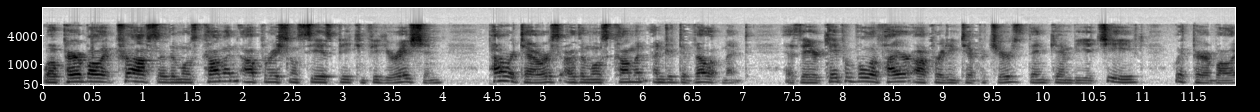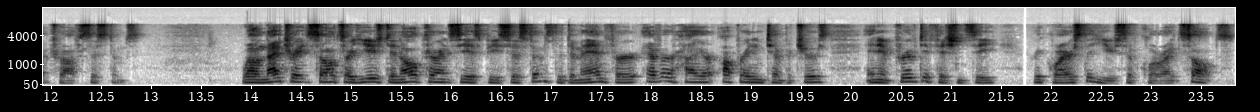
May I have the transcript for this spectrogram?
While parabolic troughs are the most common operational CSP configuration, power towers are the most common under development, as they are capable of higher operating temperatures than can be achieved with parabolic trough systems. While nitrate salts are used in all current CSP systems, the demand for ever higher operating temperatures and improved efficiency requires the use of chloride salts.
